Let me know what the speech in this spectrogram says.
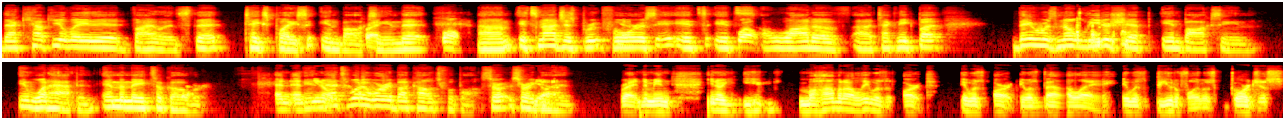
that calculated violence that takes place in boxing. Right. That well, um, it's not just brute force. Yeah. It's it's well, a lot of uh, technique, but there was no leadership in boxing. In what happened, MMA took over, and and, and you know that's what I worry about college football. Sorry, sorry, yeah. go ahead. Right. I mean, you know, you, Muhammad Ali was art. It was art. It was ballet. It was beautiful. It was gorgeous,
